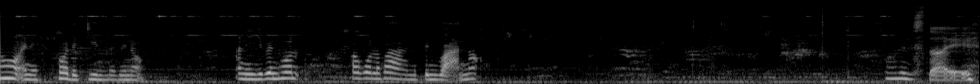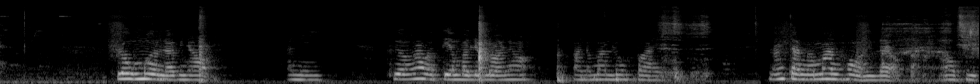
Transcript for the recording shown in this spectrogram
น้อยนี่พ่อได้กินเลยพี่น้องอันนี้จะเป็นพวกข้าวโพดละผ้าอันนี้เป็นหวานเนาะพ่อได้ใส่ลงมือแล้วพี่น้องอันนี้เครื่องเราเตรียมไว้เรียบร้อยเนาะเอาน้ำมันลงไปหลังจากน้ำมันหอนแล้วก็เอาพริก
